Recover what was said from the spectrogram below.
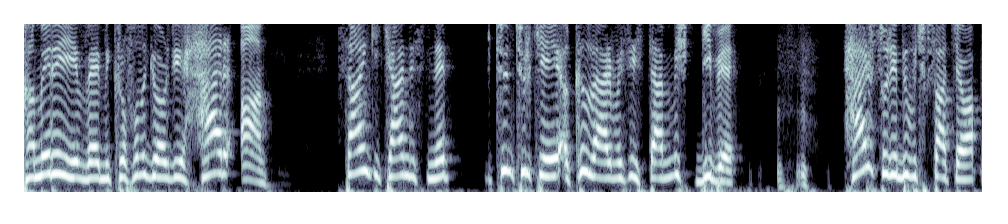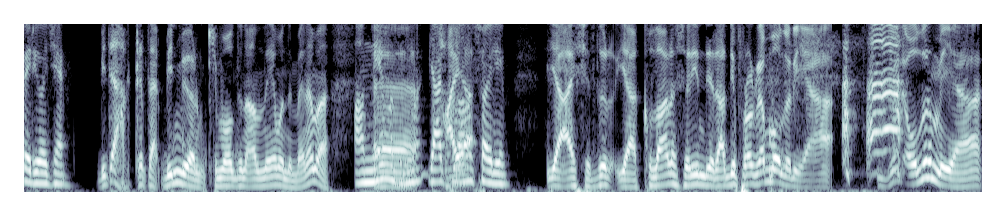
Kamerayı ve mikrofonu gördüğü her an sanki kendisine bütün Türkiye'ye akıl vermesi istenmiş gibi her soruya bir buçuk saat cevap veriyor Cem. Bir de hakikaten bilmiyorum kim olduğunu anlayamadım ben ama. Anlayamadın Ee, mı? Gel hayat- kulağına söyleyeyim. Ya Ayşe dur ya kulağına söyleyeyim diye radyo programı olur ya. Böyle olur mu ya?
